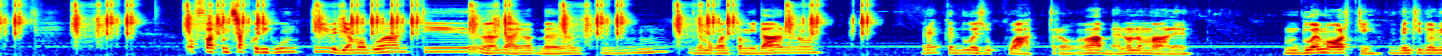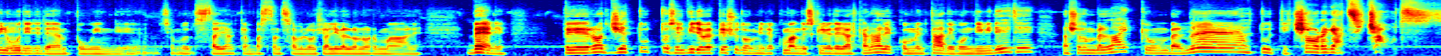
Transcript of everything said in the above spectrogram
Ho fatto un sacco di punti, vediamo quanti. Ah, dai, va bene. Mm -hmm. Vediamo quanto mi danno. Rank 2 su 4. Vabbè, non è male. Due morti, 22 minuti di tempo, quindi siamo stati anche abbastanza veloci a livello normale. Bene, per oggi è tutto, se il video vi è piaciuto mi raccomando iscrivetevi al canale, commentate, condividete, lasciate un bel like, un bel me a tutti. Ciao ragazzi, ciao!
